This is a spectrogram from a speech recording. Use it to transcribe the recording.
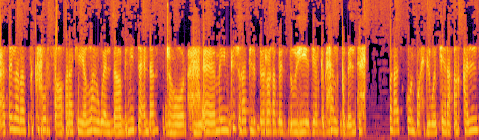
عطي لراسك فرصة. راكي يلاه والدة بنيته عندها ست شهور. آه ما يمكنش غتلبي الرغبات الزوجية ديالك بحال قبل. غتكون بواحد الوتيرة أقل.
